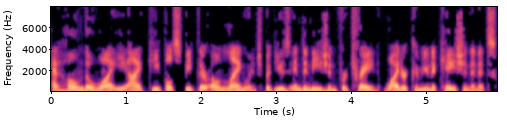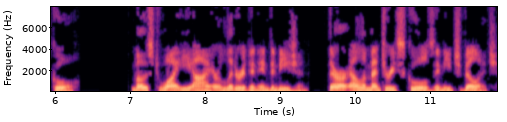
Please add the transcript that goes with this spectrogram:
At home the Yei people speak their own language but use Indonesian for trade, wider communication and at school. Most Yei are literate in Indonesian. There are elementary schools in each village.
